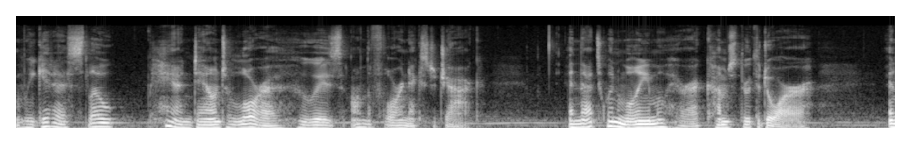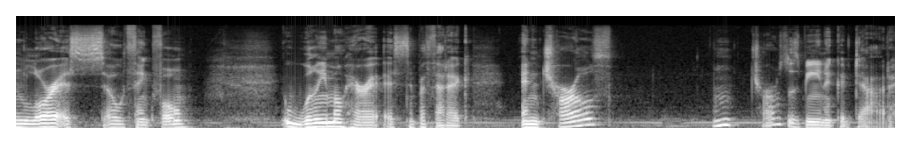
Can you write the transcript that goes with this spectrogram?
We get a slow pan down to Laura, who is on the floor next to Jack. And that's when William O'Hara comes through the door. And Laura is so thankful. William O'Hara is sympathetic, and Charles mm, Charles is being a good dad.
